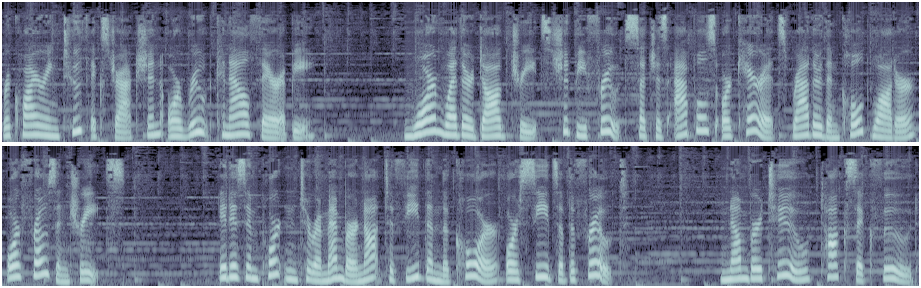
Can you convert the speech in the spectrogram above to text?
requiring tooth extraction or root canal therapy. Warm weather dog treats should be fruits such as apples or carrots rather than cold water or frozen treats. It is important to remember not to feed them the core or seeds of the fruit. Number 2. Toxic food.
